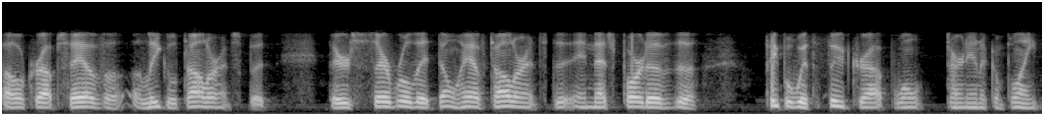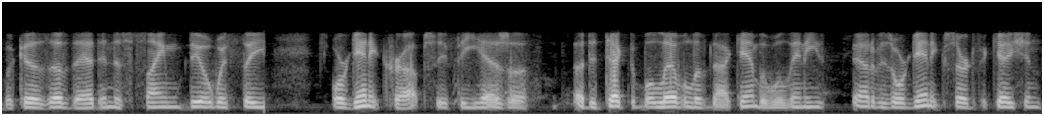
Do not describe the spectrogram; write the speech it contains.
all crops have a, a legal tolerance, but there's several that don't have tolerance, and that's part of the people with the food crop won't turn in a complaint because of that. And the same deal with the organic crops. If he has a a detectable level of dicamba, well, then he's out of his organic certification.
